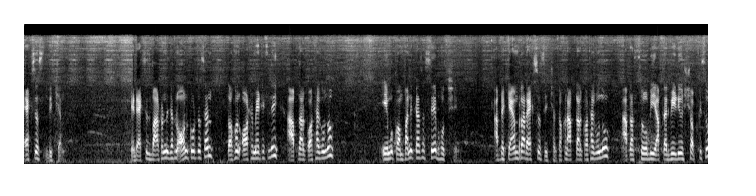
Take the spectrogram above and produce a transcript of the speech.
অ্যাক্সেস দিচ্ছেন। এটা অ্যাক্সেস বাটনে যখন অন করতেছেন, তখন অটোমেটিকলি আপনার কথাগুলো ইমো কোম্পানির কাছে সেভ হচ্ছে। আপনি ক্যামেরার অ্যাক্সেস দিচ্ছেন, তখন আপনার কথাগুলো, আপনার ছবি, আপনার ভিডিও সব কিছু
